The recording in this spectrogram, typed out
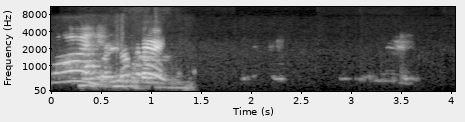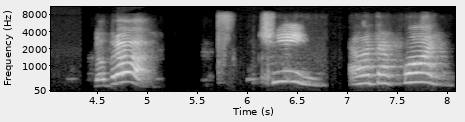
olha, Dobrei. Dobrou? tia, é outra folha.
